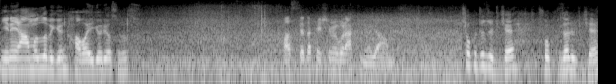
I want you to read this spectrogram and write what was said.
Yine yağmurlu bir gün. Havayı görüyorsunuz. Asya'da peşimi bırakmıyor yağmur. Çok ucuz ülke. Çok güzel ülke.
